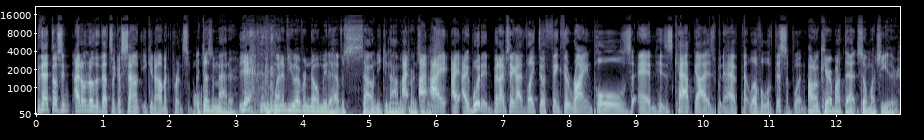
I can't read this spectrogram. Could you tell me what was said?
But that doesn't, I don't know that that's like a sound economic principle. It doesn't matter. Yeah. when have you ever known me to have a sound economic principle? I, I, I wouldn't, but I'm saying I'd like to think that Ryan Poles and his cap guys would have that level of discipline. I don't care about that so much either.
